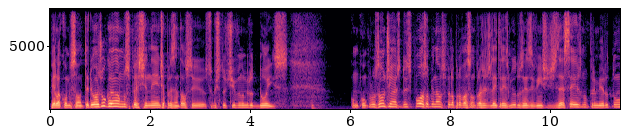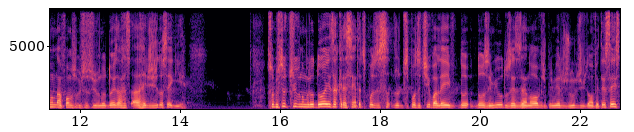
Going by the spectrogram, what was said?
pela comissão anterior, julgamos pertinente apresentar o substitutivo número 2 como conclusão, diante do exposto, opinamos pela aprovação do projeto de lei 3.220 de 16 no primeiro turno, na forma substitutiva no 2, a, a redigido a seguir. Substitutivo número 2 acrescenta dispositivo à Lei 12.219, de 1 de julho de 96,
